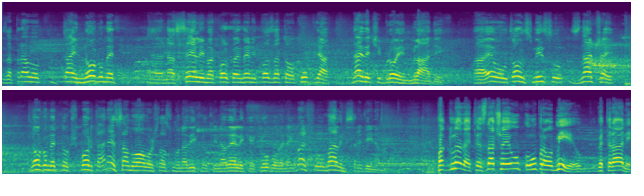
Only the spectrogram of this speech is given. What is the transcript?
zapravo taj nogomet na selima, koliko je meni poznato, okuplja najveći broj mladih. Pa evo u tom smislu značaj nogometnog športa, a ne samo ovo što smo naviknuti na velike klubove, nego baš u malim sredinama. Pa gledajte, značaj je upravo mi, veterani,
